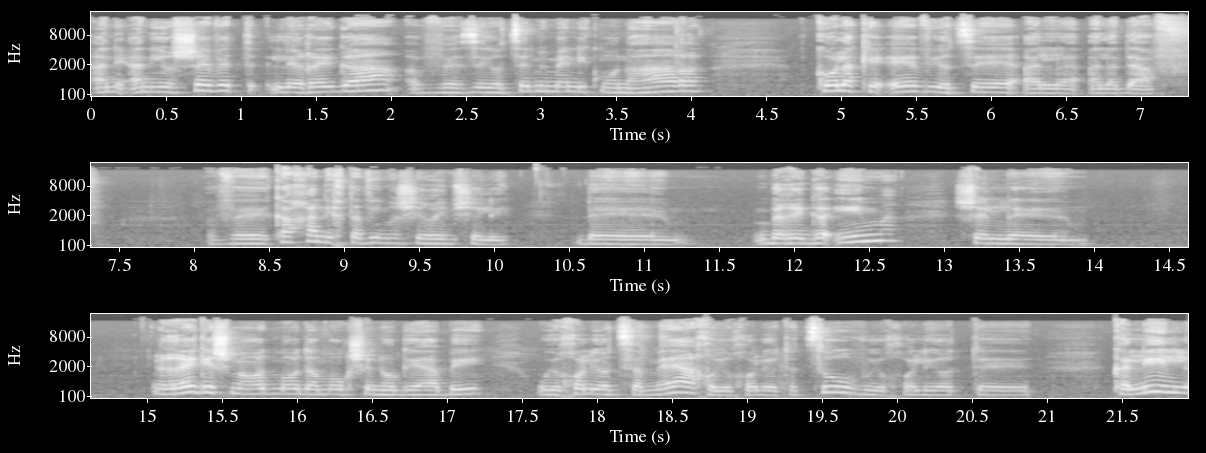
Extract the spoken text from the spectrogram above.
אני, אני יושבת לרגע, וזה יוצא ממני כמו נהר, כל הכאב יוצא על, על הדף. וככה נכתבים השירים שלי. ב, ברגעים של אה, רגש מאוד מאוד עמוק שנוגע בי. הוא יכול להיות שמח, הוא יכול להיות עצוב, הוא יכול להיות uh, קליל,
